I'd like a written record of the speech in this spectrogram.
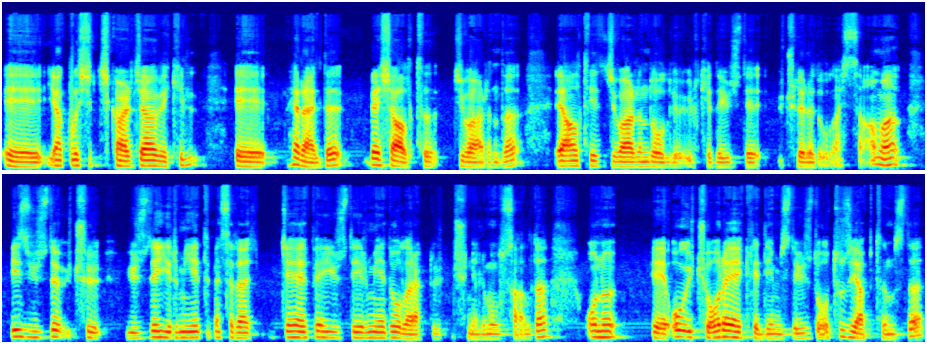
e, yaklaşık çıkaracağı vekil e, herhalde 5-6 civarında, e, 6-7 civarında oluyor ülkede %3'lere de ulaşsa. Ama biz %3'ü, %27 mesela CHP %27 olarak düşünelim ulusalda. Onu e, o üçü oraya eklediğimizde %30 yaptığımızda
